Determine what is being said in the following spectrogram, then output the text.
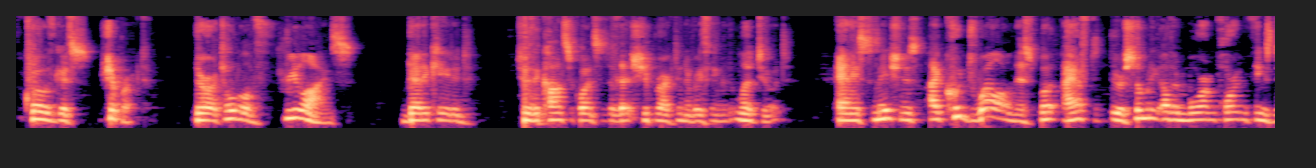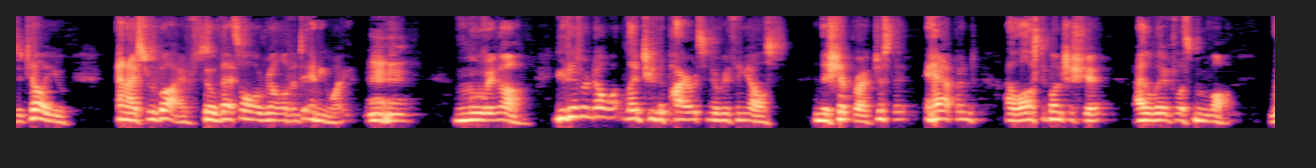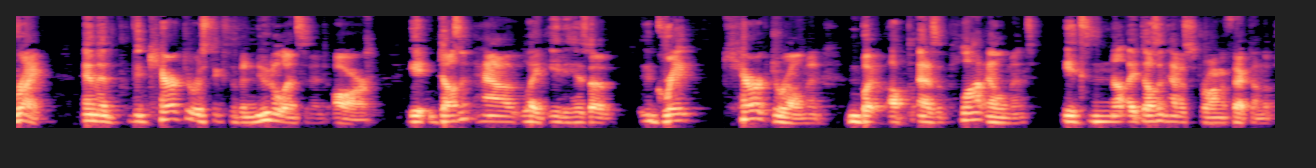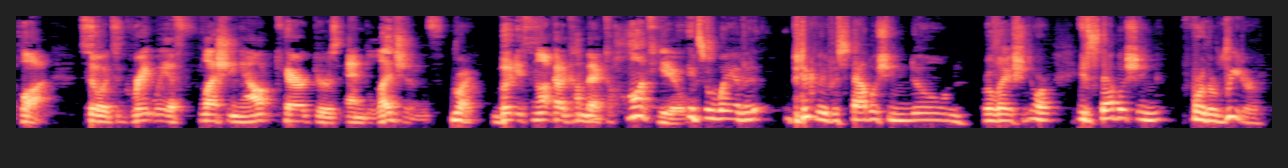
Kvothe gets shipwrecked. There are a total of three lines dedicated to the consequences of that shipwreck and everything that led to it. And his summation is, I could dwell on this, but I have to, there are so many other more important things to tell you. And I survived. So that's all irrelevant anyway. Mm-hmm. Moving on. You never know what led to the pirates and everything else in the shipwreck. Just that it happened. I lost a bunch of shit. I lived. Let's move on. Right. And the, the characteristics of a noodle incident are it doesn't have, like, it has a great character element, but a, as a plot element, it's not, it doesn't have a strong effect on the plot. So it's a great way of fleshing out characters and legends, Right. but it's not going to come back to haunt you. It's a way of, particularly of establishing known relations or establishing for the reader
